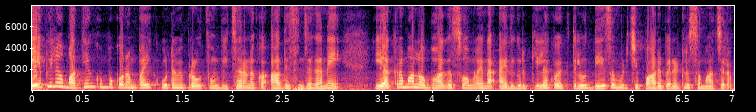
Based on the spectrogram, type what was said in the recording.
ఏపీలో మద్యం కుంభకోణంపై కూటమి ప్రభుత్వం విచారణకు ఆదేశించగానే ఈ అక్రమాల్లో భాగస్వాములైన ఐదుగురు కీలక వ్యక్తులు దేశం విడిచి పారిపోయినట్లు సమాచారం.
